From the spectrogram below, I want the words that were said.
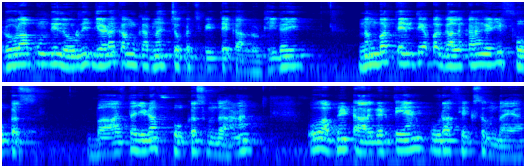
ਰੋਲਾ ਪਾਉਣ ਦੀ ਲੋੜ ਨਹੀਂ, ਜਿਹੜਾ ਕੰਮ ਕਰਨਾ ਚੁੱਪ ਚਪੀਤੇ ਕਰ ਲਓ, ਠੀਕ ਹੈ ਜੀ? ਨੰਬਰ 3 ਤੇ ਆਪਾਂ ਗੱਲ ਕਰਾਂਗੇ ਜੀ ਫੋਕਸ। ਬਾਜ ਦਾ ਜਿਹੜਾ ਫੋਕਸ ਹੁੰਦਾ, ਹਨਾ? ਉਹ ਆਪਣੇ ਟਾਰਗੇਟ ਤੇ ਐਨ ਪੂਰਾ ਫਿਕਸ ਹੁੰਦਾ ਆ।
